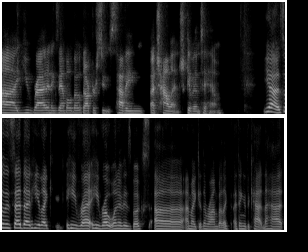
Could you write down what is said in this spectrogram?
Uh, you read an example about Dr. Seuss having a challenge given to him yeah so they said that he like he read he wrote one of his books uh i might get them wrong but like i think the cat in the hat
